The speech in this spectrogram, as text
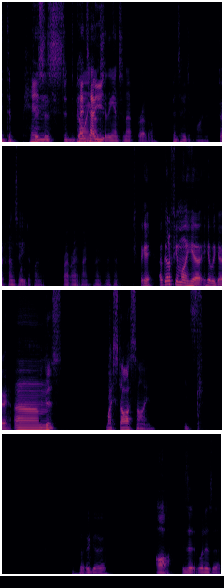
It depends. this is d- depends going how onto you the internet forever. depends how you define it. Depends how you define it. Right. Right. Right. Right. Right. Right. Okay. I've got a few more here. Here we go. Um. Because my star sign is Virgo. ah Is it? What is it?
